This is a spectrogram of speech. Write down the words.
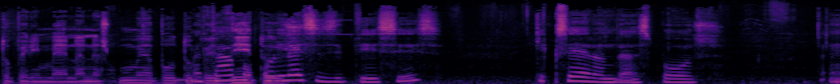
Το περιμένανε ας πούμε από το Μετά παιδί από τους; πολλές συζητήσεις και ξέροντας πως ε,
